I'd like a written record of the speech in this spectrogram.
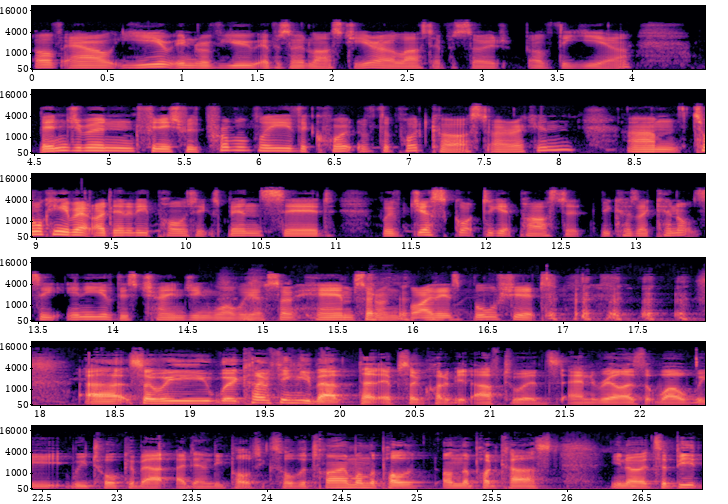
of our year in review episode last year, our last episode of the year, Benjamin finished with probably the quote of the podcast, I reckon. Um, talking about identity politics, Ben said, We've just got to get past it because I cannot see any of this changing while we are so hamstrung by this bullshit. Uh, so we were kind of thinking about that episode quite a bit afterwards and realized that while we, we talk about identity politics all the time on the pol- on the podcast, you know, it's a bit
